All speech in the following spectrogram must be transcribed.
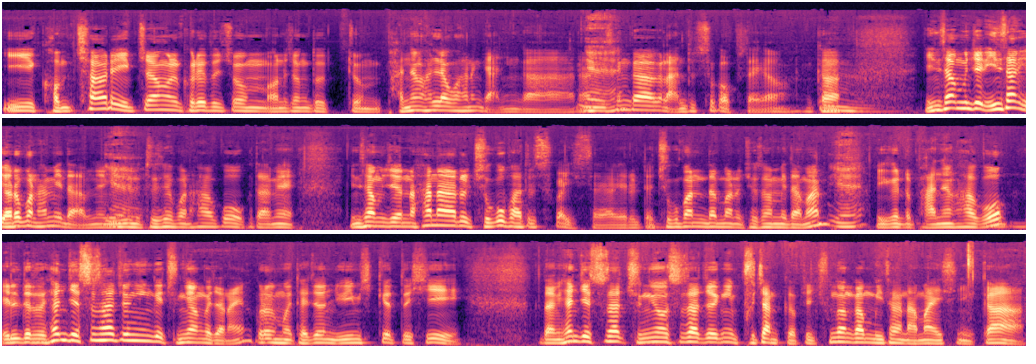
이 검찰의 입장을 그래도 좀 어느 정도 좀 반영하려고 하는 게 아닌가라는 네. 생각을 안 둘 수가 없어요. 그러니까 음. 인사 문제는 인사는 여러 번 합니다. 왜냐하면 예. 두세 번 하고 그다음에 인사 문제는 하나를 주고 받을 수가 있어요. 예를 들어 주고 받는다는 말은 죄송합니다만 예. 이거를 반영하고 예를 들어서 현재 수사 중인 게 중요한 거잖아요. 그러면 뭐 대전 유임 시켰듯이 그다음에 현재 수사 중요 수사적인 부장급 중간 간부 이상 남아 있으니까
